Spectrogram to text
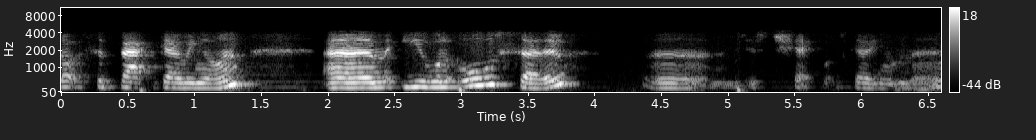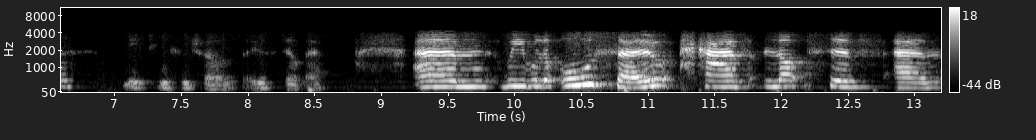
lots of that going on. Um, you will also uh, just check what's going on there. Meeting controls, so you're still there. Um, we will also have lots of um,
